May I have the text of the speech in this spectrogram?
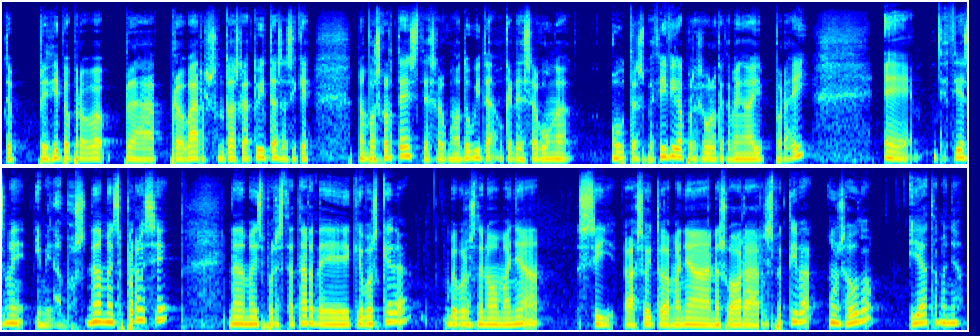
De principio para probar son todas gratuitas, así que non vos cortéis, tes algunha dúbida ou queredes algunha outra específica, porque seguro que tamén hai por aí, e decídesme e miramos. Nada máis por hoxe, nada máis por esta tarde que vos queda. Vémonos de novo mañá, si, sí, ás 8 da mañá na súa hora respectiva. Un saúdo e ata mañá.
